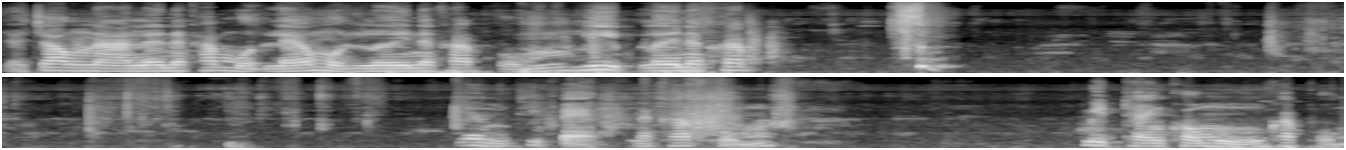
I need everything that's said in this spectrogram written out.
อย่าจ้องนานเลยนะครับ หมดแล้วหมดเลยนะครับ ผมรีบเลยนะครับ เล่มที่แปดนะครับผมมีดแทงคอหมูครับผม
